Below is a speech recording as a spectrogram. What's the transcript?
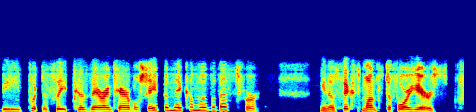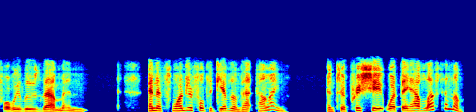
be put to sleep because they're in terrible shape and they come live with us for you know six months to four years before we lose them and and it's wonderful to give them that time and to appreciate what they have left in them.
